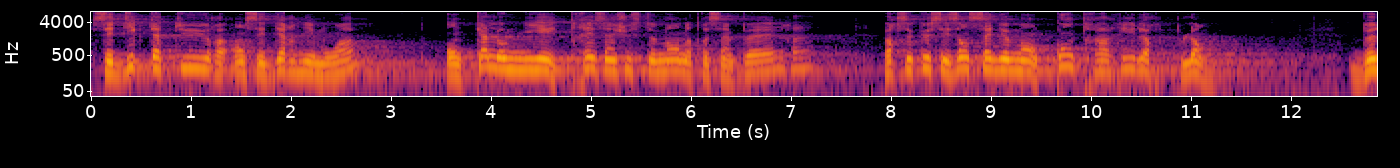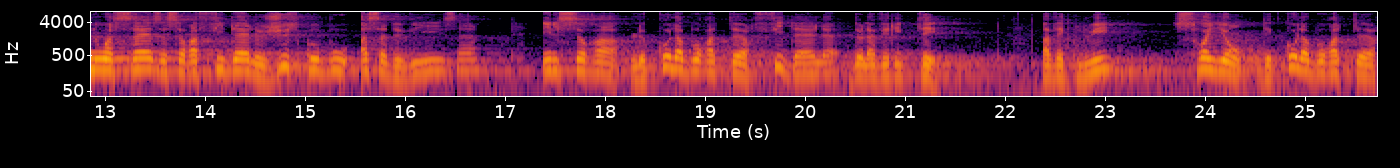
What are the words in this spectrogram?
Ces dictatures, en ces derniers mois, ont calomnié très injustement notre Saint-Père parce que ses enseignements contrarient leurs plans. Benoît XVI sera fidèle jusqu'au bout à sa devise, il sera le collaborateur fidèle de la vérité. Avec lui, soyons des collaborateurs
